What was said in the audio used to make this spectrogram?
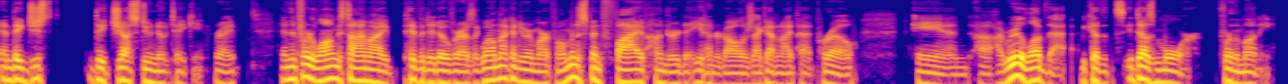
and they just they just do note taking, right? And then for the longest time, I pivoted over. I was like, well, I'm not going to do a Remarkable. I'm going to spend 500 to $800. I got an iPad Pro. And uh, I really love that because it's, it does more for the money.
